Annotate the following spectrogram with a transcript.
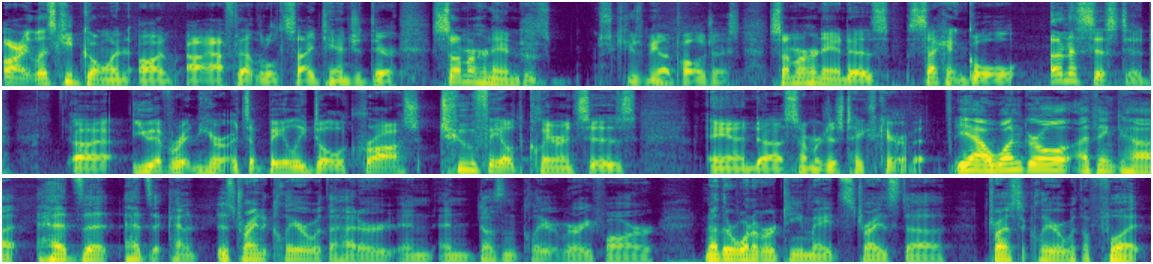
All right, let's keep going on uh, after that little side tangent there. Summer Hernandez, excuse me, I apologize. Summer Hernandez, second goal, unassisted. Uh, you have written here it's a Bailey Dole cross, two failed clearances, and uh, Summer just takes care of it. Yeah, one girl I think uh, heads it heads it kind of is trying to clear it with a header and and doesn't clear it very far. Another one of her teammates tries to tries to clear it with a foot,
